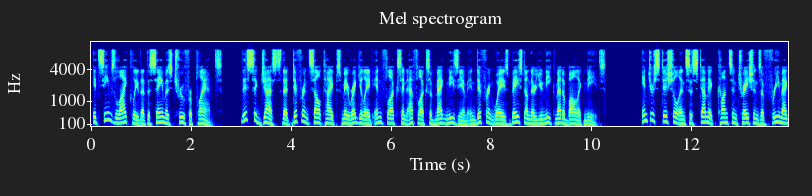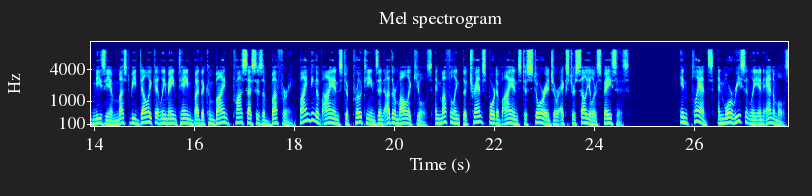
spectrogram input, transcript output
It seems likely that the same is true for plants. This suggests that different cell types may regulate influx and efflux of magnesium in different ways based on their unique metabolic needs. Interstitial and systemic concentrations of free magnesium must be delicately maintained by the combined processes of buffering binding of ions to proteins and other molecules and muffling the transport of ions to storage or extracellular spaces. In plants, and more recently in animals,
